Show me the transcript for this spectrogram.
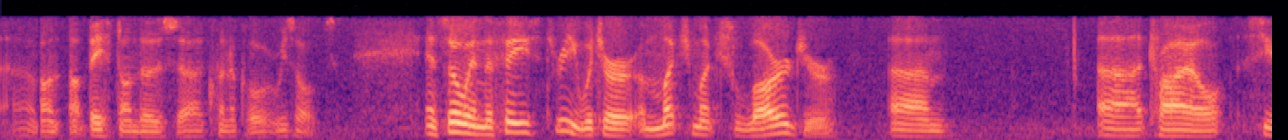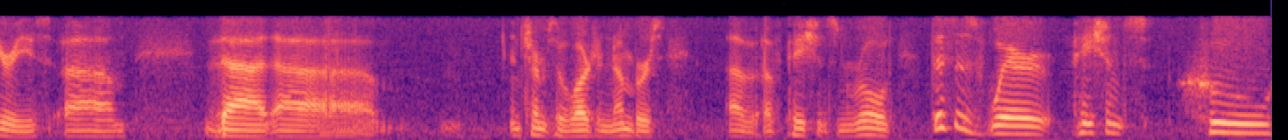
uh, on, uh, based on those uh, clinical results. And so in the phase three, which are a much much larger um, uh, trial series, um, that uh, in terms of larger numbers of, of, patients enrolled, this is where patients who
